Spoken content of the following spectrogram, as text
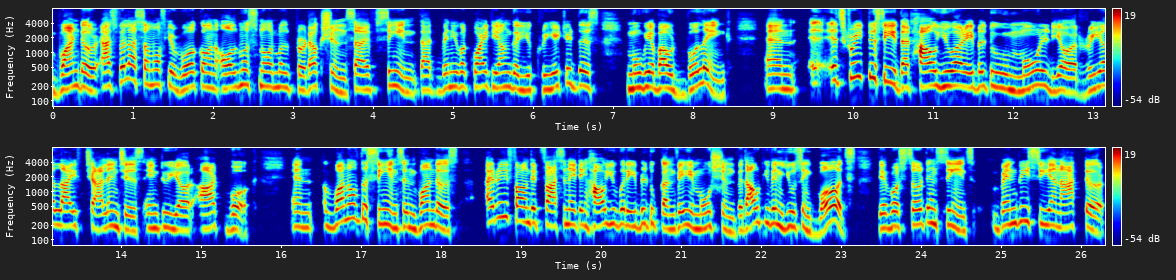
Wonder, as well as some of your work on almost normal productions. I've seen that when you were quite younger, you created this movie about bullying. And it's great to see that how you are able to mold your real life challenges into your artwork. And one of the scenes in Wonders, I really found it fascinating how you were able to convey emotion without even using words. There were certain scenes when we see an actor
